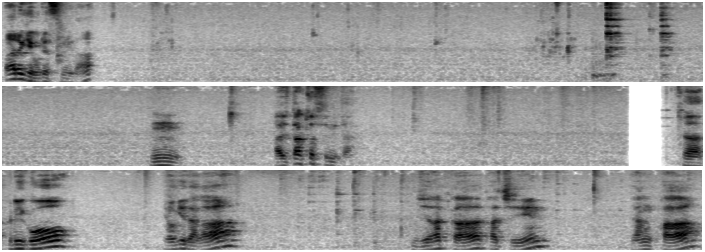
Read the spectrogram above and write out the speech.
빠르게 우렸습니다. 음 아주 딱 좋습니다 자, 그리고 여기다가 이제 아까 다진 양파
